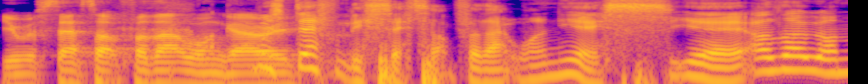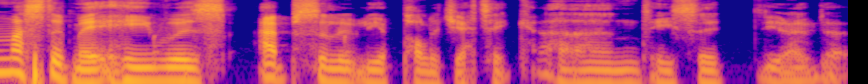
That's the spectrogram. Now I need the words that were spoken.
you were set up for that one, Gary. I was definitely set up for that one. Yes, yeah. Although I must admit, he was absolutely apologetic, and he said, you know, that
